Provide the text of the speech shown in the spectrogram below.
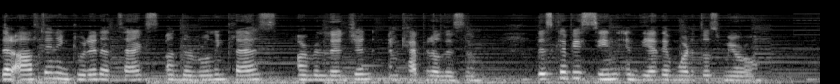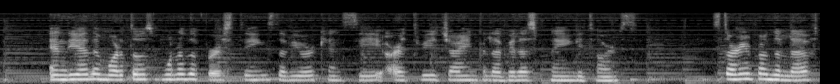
that often included attacks on the ruling class, on religion, and capitalism. This can be seen in Dia de Muertos mural. In Dia de Muertos, one of the first things the viewer can see are three giant calaveras playing guitars. Starting from the left,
